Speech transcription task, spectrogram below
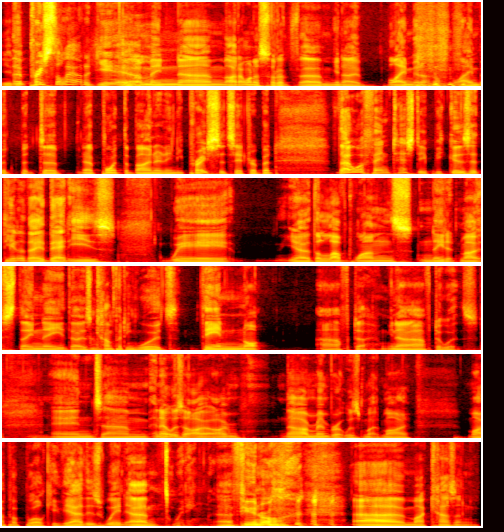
The did- priest allowed it, yeah. I mean, um, I don't want to sort of, um, you know, blame it, not blame it, but uh, you know, point the bone at any priests, etc. But they were fantastic because at the end of the day, that is where you know the loved ones need it most. They need those comforting words then, not after, you know, afterwards. And um, and it was I, I no, I remember it was my my, my Popwelki Viada's wed- um, wedding, uh, funeral, uh, my cousin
